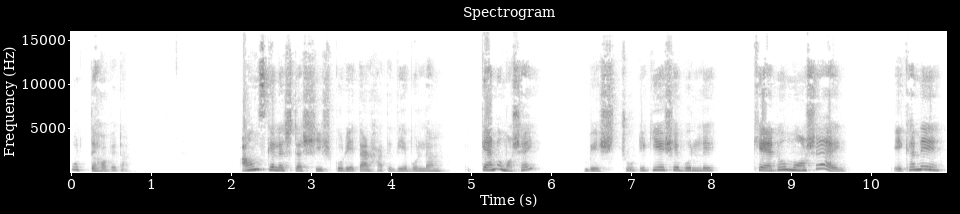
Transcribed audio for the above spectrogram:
উঠতে হবে না। আউন্স গ্যালাসটা শেষ করে তার হাতে দিয়ে বললাম, কেন মশাই? বেশ চটে গিয়ে সে বললে, কেন মশাই? এখানে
